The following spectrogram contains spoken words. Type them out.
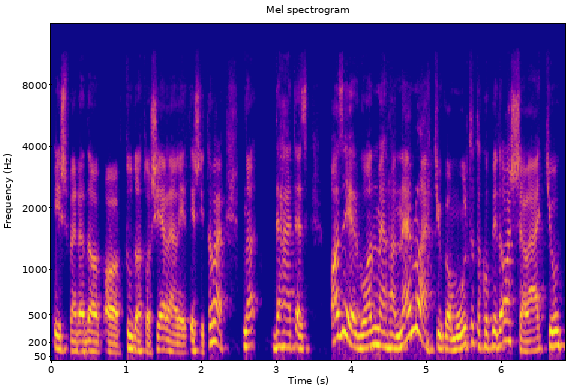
ismered a, a tudatos jelenlét, és így tovább. Na, de hát ez azért gond, mert ha nem látjuk a múltat, akkor például azt se látjuk,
